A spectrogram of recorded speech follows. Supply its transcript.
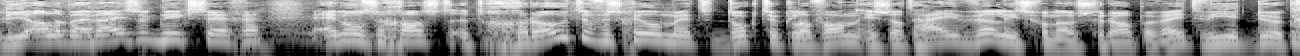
Die allebei wijselijk niks zeggen. En onze gast, het grote verschil met dokter Klavan... is dat hij wel iets van Oost-Europa weet, wie het dukt.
